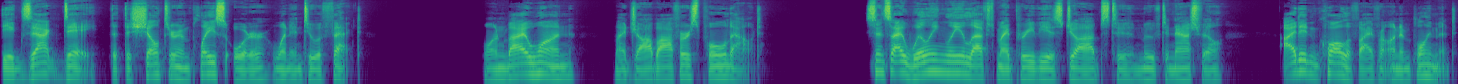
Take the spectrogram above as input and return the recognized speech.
the exact day that the shelter in place order went into effect. One by one, my job offers pulled out. Since I willingly left my previous jobs to move to Nashville, I didn't qualify for unemployment.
